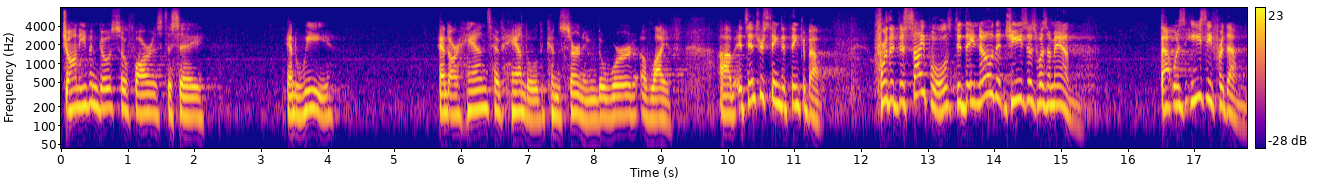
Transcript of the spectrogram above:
John even goes so far as to say, and we and our hands have handled concerning the word of life. Um, it's interesting to think about. For the disciples, did they know that Jesus was a man? That was easy for them.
